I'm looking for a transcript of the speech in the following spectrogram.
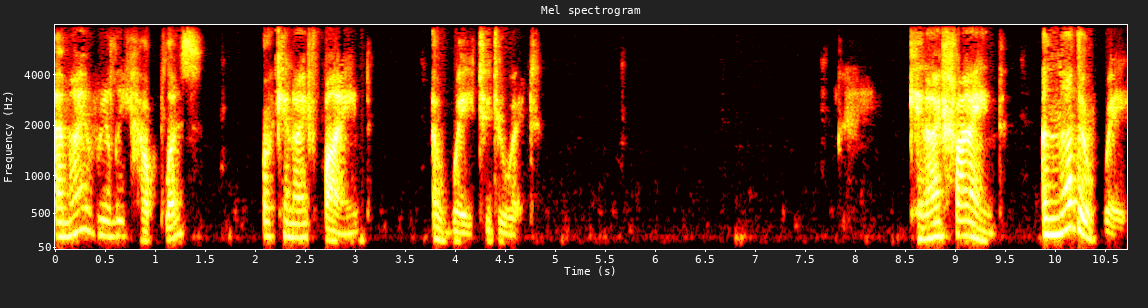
am I really helpless or can I find a way to do it? Can I find another way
